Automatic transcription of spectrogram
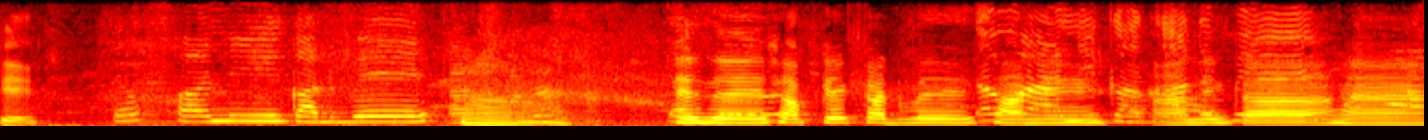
কে? কাটবে। হ্যাঁ। এই যে সব কেক কাটবে সানি আনিকা হ্যাঁ।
